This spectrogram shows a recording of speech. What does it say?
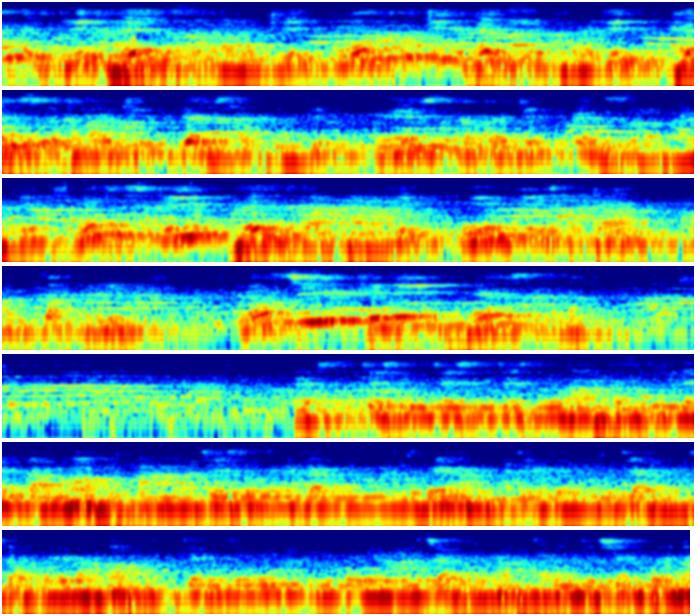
方位に変数輝き、大向き変数輝き、変数輝き、元素輝き、因数輝き、円数輝き、元式変数輝き、因比差が厚さ繰り、後切り変数借书借书借书哈，跟主人讲哈，啊，借书你跟有咩啊，这个主教人教会啦哈，这个如果你教会哈，他应该先会哈。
